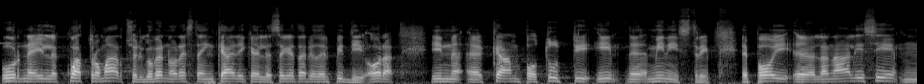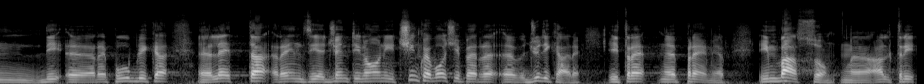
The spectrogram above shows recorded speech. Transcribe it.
urne il 4 marzo, il governo resta in carica il segretario del PD, ora in eh, campo tutti i eh, ministri. E poi eh, l'analisi di eh, Repubblica, eh, Letta, Renzi e Gentiloni, cinque voci per giudicare i tre premier. In basso altri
